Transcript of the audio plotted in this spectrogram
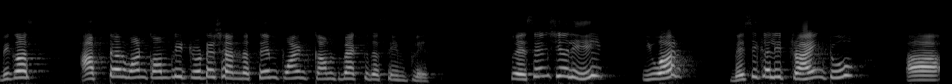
because after one complete rotation the same point comes back to the same place. So essentially you are basically trying to uh,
